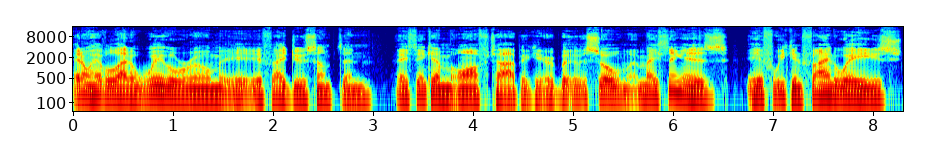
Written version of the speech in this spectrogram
I don't have a lot of wiggle room if I do something. I think I'm off topic here, but so my thing is if we can find ways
